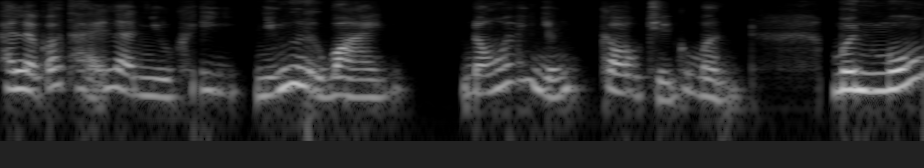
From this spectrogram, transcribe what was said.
Hay là có thể là nhiều khi những người ngoài nói những câu chuyện của mình mình muốn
